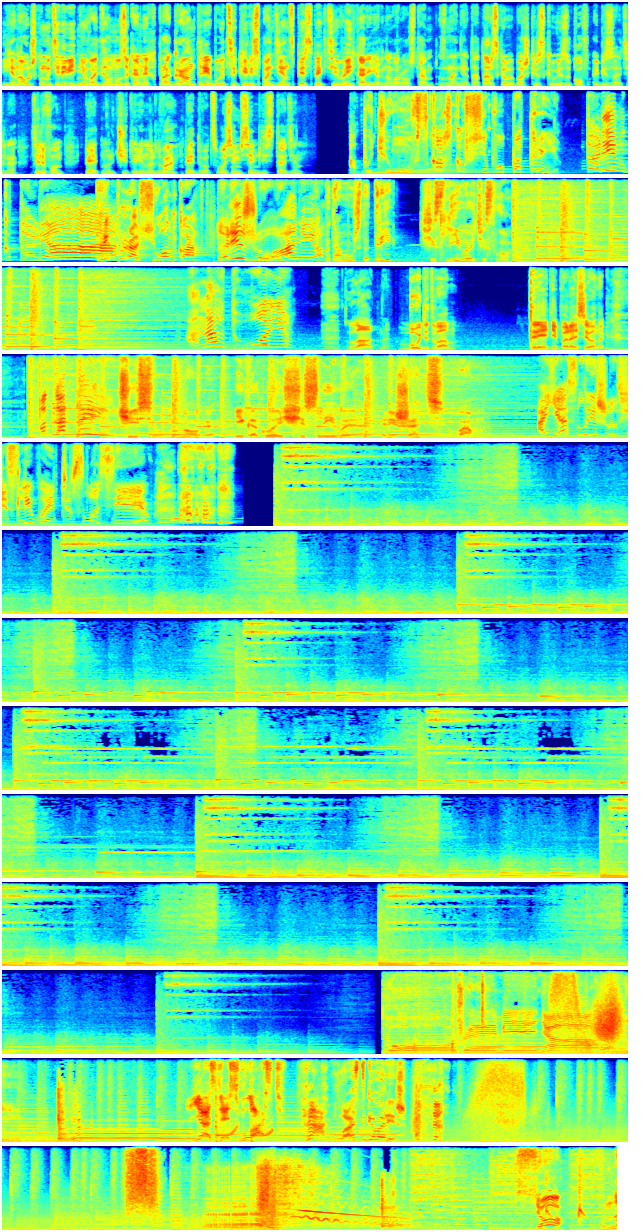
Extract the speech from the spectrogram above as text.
Янаульскому телевидению в отдел музыкальных программ требуется корреспондент с перспективой карьерного роста. Знание татарского и башкирского языков обязательно. Телефон 50402 528 71. А почему в сказках всего по три? Три богатыря, три поросенка, три желания. Потому что три – счастливое число. А нас двое. Ладно, будет вам. Третий поросенок. Покаты! Чисел много, и какое счастливое решать вам. А я слышал счастливое число семь.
